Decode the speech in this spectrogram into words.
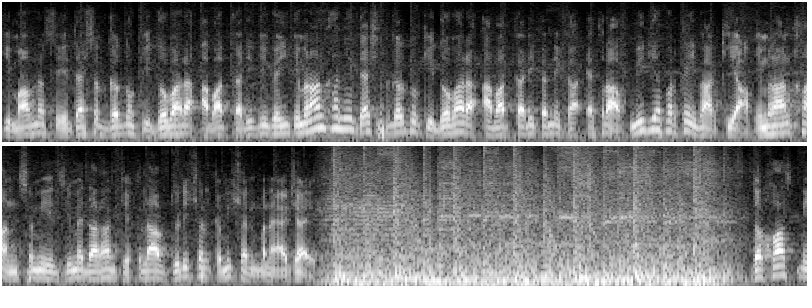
की मामला से दहशत गर्दों की दोबारा आबादकारी की गई। इमरान खान ने दहशत गर्दों की दोबारा आबादकारी करने का एतराफ मीडिया पर कई बार किया। इमरान खान समेत जिम्मेदारान के खिलाफ जुडिशल कमीशन बनाया जाए। दरख्वास्त में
